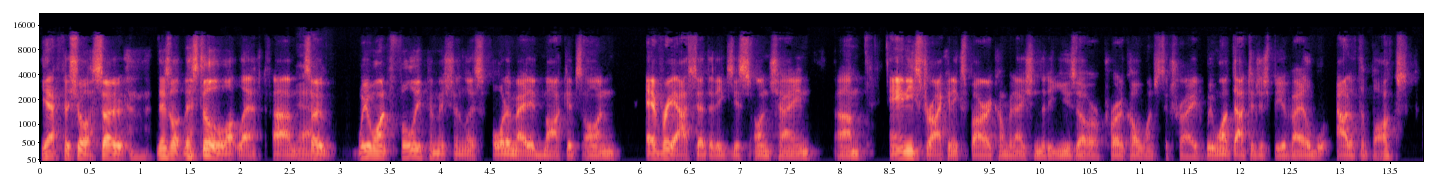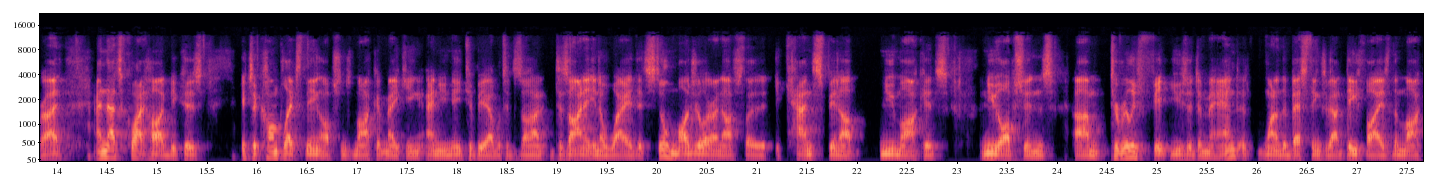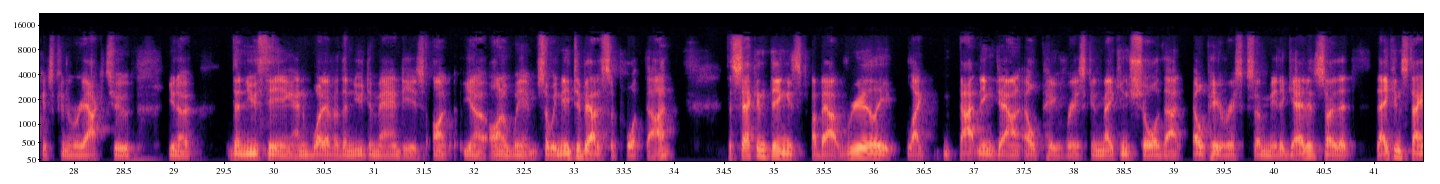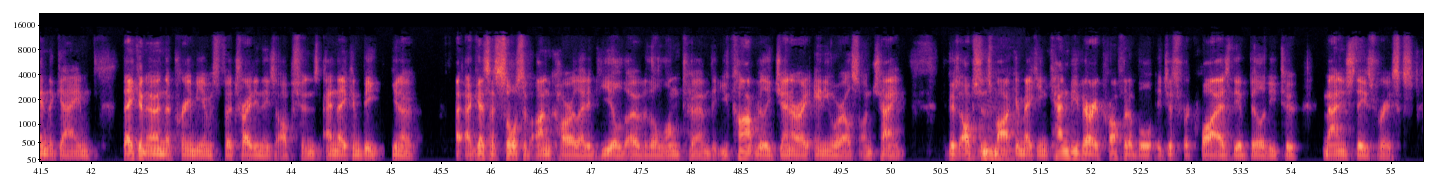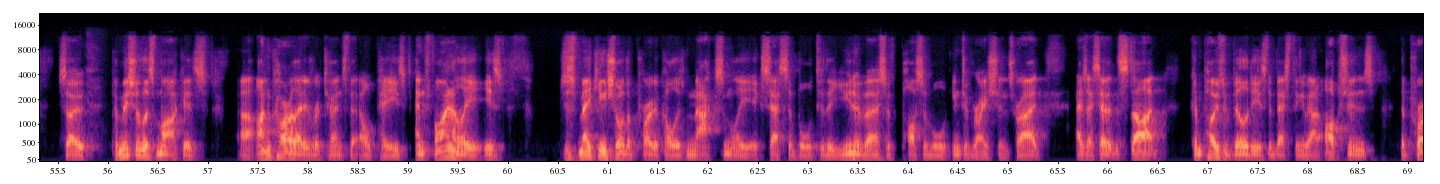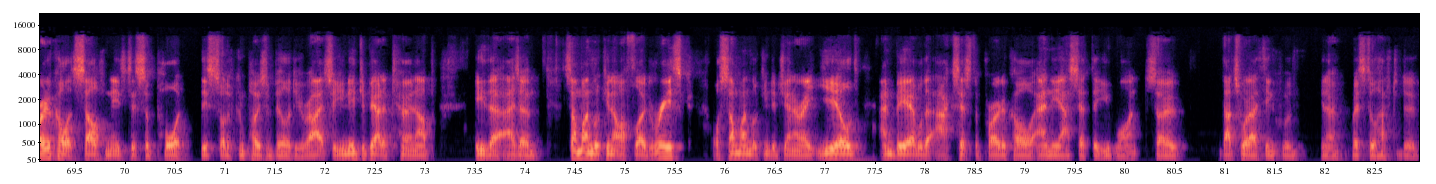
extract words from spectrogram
Yeah, for sure. So there's there's still a lot left. Um, yeah. So we want fully permissionless automated markets on every asset that exists on chain, um, any strike and expiry combination that a user or a protocol wants to trade. We want that to just be available out of the box, right? And that's quite hard because it's a complex thing, options market making, and you need to be able to design design it in a way that's still modular enough so that it can spin up new markets, new options um, to really fit user demand. One of the best things about DeFi is the markets can react to, you know, the new thing and whatever the new demand is on, you know, on a whim. So we need to be able to support that. The second thing is about really like battening down LP risk and making sure that LP risks are mitigated so that they can stay in the game, they can earn the premiums for trading these options, and they can be, you know, I guess a source of uncorrelated yield over the long term that you can't really generate anywhere else on chain. Because options mm. market making can be very profitable. It just requires the ability to manage these risks. So permissionless markets, uh, uncorrelated returns for LPs, and finally is just making sure the protocol is maximally accessible to the universe of possible integrations, right? As I said at the start, composability is the best thing about options. The protocol itself needs to support this sort of composability, right? So you need to be able to turn up either as a someone looking to offload risk or someone looking to generate yield and be able to access the protocol and the asset that you want. So that's what I think would, you know, we still have to do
